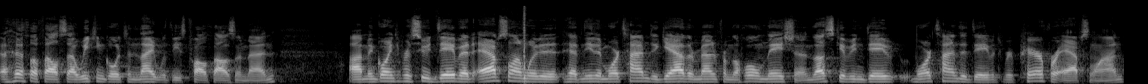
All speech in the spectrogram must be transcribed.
Ahithophel said, We can go tonight with these 12,000 men. Um, and going to pursue David, Absalom would have needed more time to gather men from the whole nation, and thus giving David, more time to David to prepare for Absalom,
